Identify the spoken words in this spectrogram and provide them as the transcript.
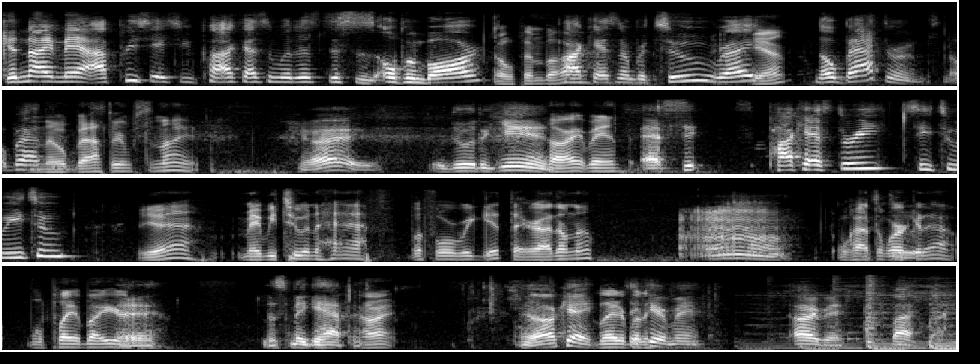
good night, man. I appreciate you podcasting with us. This is Open Bar Open bar. podcast number two, right? Yeah. No bathrooms. No bathrooms. No bathrooms tonight. All right. We'll do it again. All right, man. At C- podcast three, C two E two. Yeah, maybe two and a half before we get there. I don't know. Mm. We'll have to work it it. out. We'll play it by ear. Yeah. Let's make it happen. All right. Okay. Later, Take buddy. care, man. All right, man. Bye. Bye.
